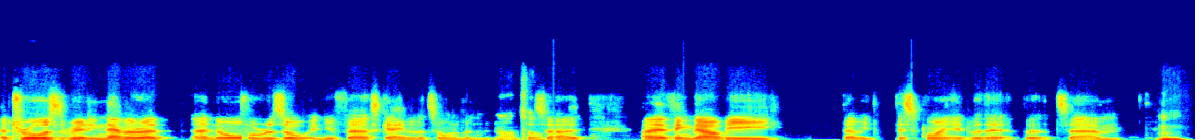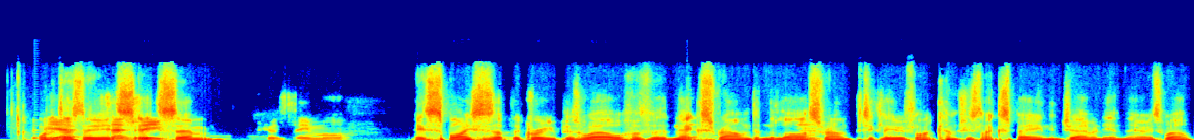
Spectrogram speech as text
a draw is really never a, an awful result in your first game of a tournament. Not at all. So I don't think they'll be they'll be disappointed with it. But um, Mm. What it Yeah, does do, it's it's um Could see more. it spices up the group as well for the next round and the last round, particularly with like countries like Spain and Germany in there as well.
